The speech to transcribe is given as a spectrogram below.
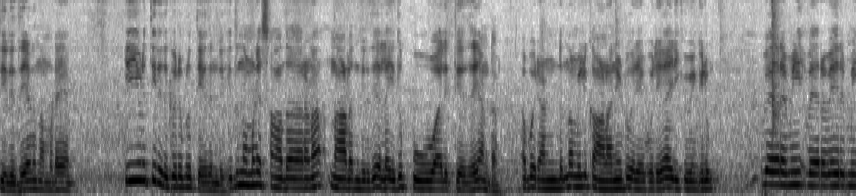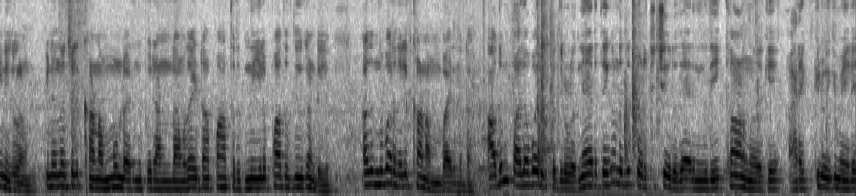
തിരുതയാണ് നമ്മുടെ ഈ ഒരു തിരുതയ്ക്ക് ഒരു പ്രത്യേകത ഉണ്ട്. ഇത് നമ്മുടെ സാധാരണ നാടൻ തിരുതയല്ല ഇത് പൂവാലി തിരുതയാണ്. അപ്പോൾ രണ്ടും തമ്മിൽ കാണാനായിട്ട് ഒരേപോലെ ആയിരിക്കുമെങ്കിലും വേറെ മീ വേറെ വേറെ മീനുകളാണ്. പിന്നെ എന്ന് വെച്ചാൽ കണമ്പുണ്ടായിരുന്നു. ഇപ്പോൾ രണ്ടാമതായിട്ട് ആ പാത്രത്തിൽ നീല പാത്രത്തിൽ കണ്ടില്ലേ? അതെന്ന് പറഞ്ഞാൽ കണമ്പായിരുന്നു കേട്ടോ അതും പല വലുപ്പത്തിലുള്ള നേരത്തെ കണ്ടത് കുറച്ച് ചെറുതായിരുന്നു. ഇത് ഈ കാണുന്നതൊക്കെ അരക്കിലോയ്ക്ക് മേലെ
